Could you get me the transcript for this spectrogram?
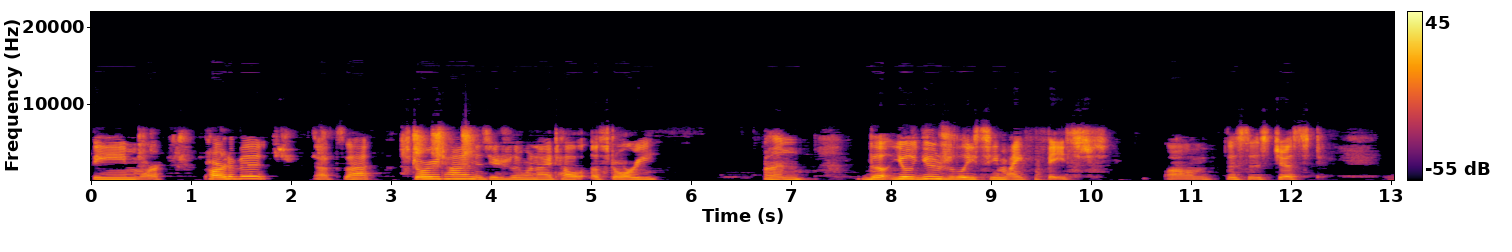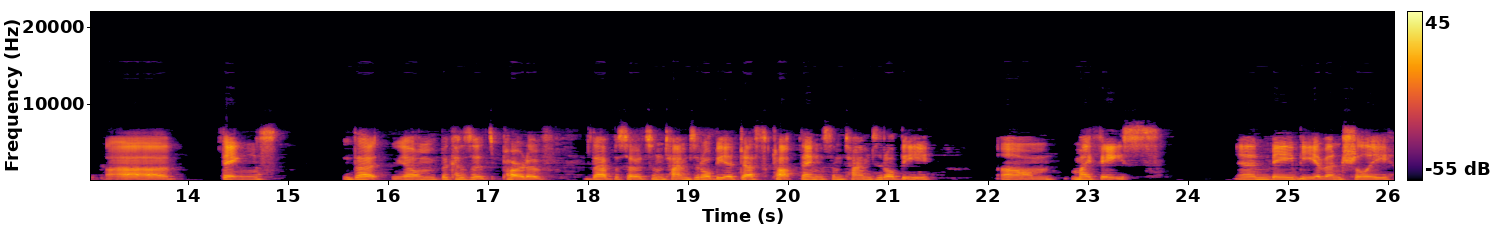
theme, or part of it, that's that. Story time is usually when I tell a story, and the you'll usually see my face. Um, this is just uh things that um because it's part of the episode. Sometimes it'll be a desktop thing. Sometimes it'll be um, my face. And maybe eventually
